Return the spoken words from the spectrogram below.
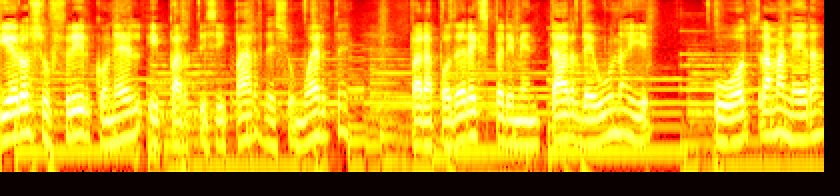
Quiero sufrir con Él y participar de su muerte para poder experimentar de una u otra manera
